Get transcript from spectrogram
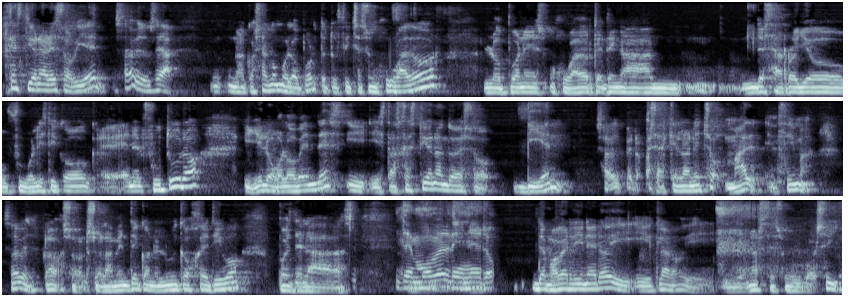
gestionar eso bien, ¿sabes? O sea, una cosa como el Oporto, tú fichas un jugador, lo pones un jugador que tenga mm, un desarrollo futbolístico eh, en el futuro y luego lo vendes y, y estás gestionando eso bien, ¿sabes? Pero, o sea, es que lo han hecho mal encima, ¿sabes? Claro, sol- solamente con el único objetivo, pues de las de mover dinero. de mover dinero y, y, claro, y, y llenarse su bolsillo.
